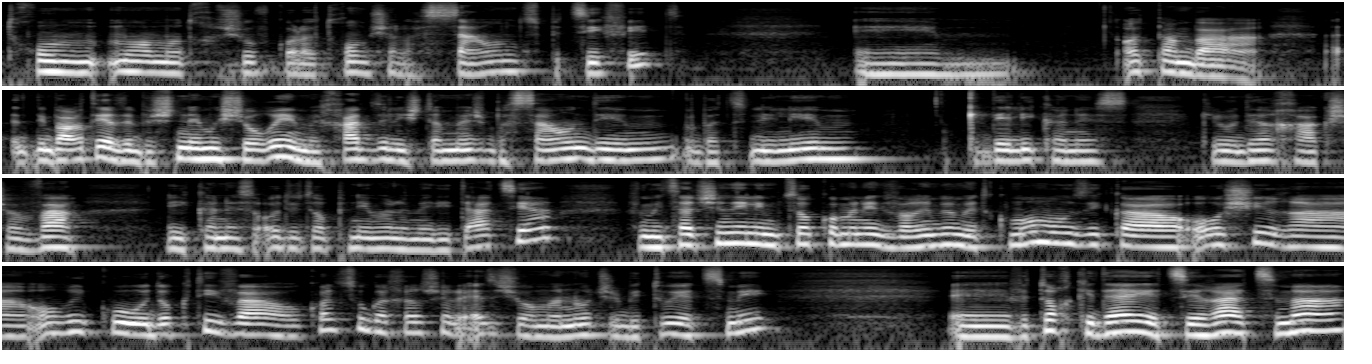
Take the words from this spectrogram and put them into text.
תחום מאוד מאוד חשוב, כל התחום של הסאונד ספציפית. אה, עוד פעם, ב... דיברתי על זה בשני מישורים, אחד זה להשתמש בסאונדים ובצלילים כדי להיכנס, כאילו דרך ההקשבה להיכנס עוד יותר פנימה למדיטציה, ומצד שני למצוא כל מיני דברים באמת כמו מוזיקה, או שירה, או ריקוד, או כתיבה, או כל סוג אחר של איזושהי אמנות של ביטוי עצמי, אה, ותוך כדי היצירה עצמה,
